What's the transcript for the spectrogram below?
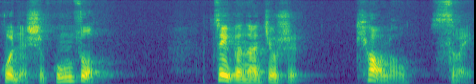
或者是工作，这个呢就是跳楼思维。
